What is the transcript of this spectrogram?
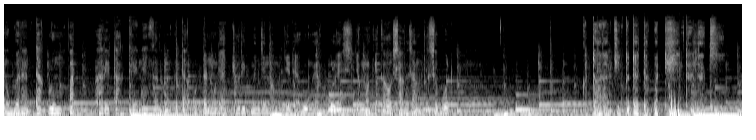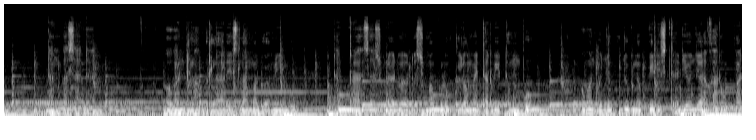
ngeberentak lompat hari takene karena ketakutan melihat jurig menjelma menjadi Agung Hercules yang pakai kaos sang-sang tersebut. Getaran cinta tidak dapat dihindar lagi selama dua minggu dan terasa sudah 250 km ditempuh. Wawan ujuk-ujuk nepi di stadion Jalak Harupat.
